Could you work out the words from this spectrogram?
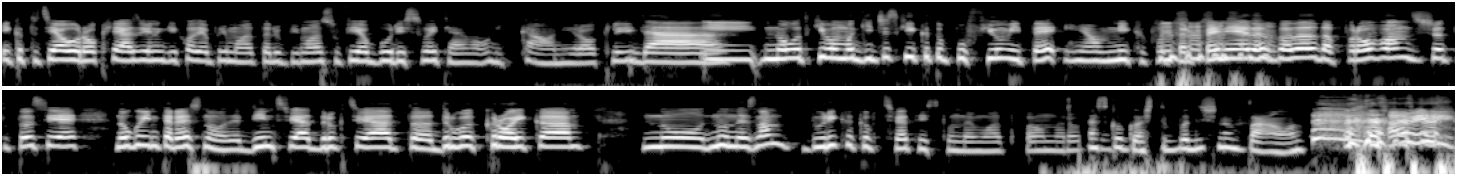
И като цяло рокли, аз винаги ходя при моята любима София Борисова и тя има уникални рокли. Да. И много такива магически, като по филмите. И нямам никакво търпение да хода да пробвам, защото то си е много интересно. Един цвят, друг цвят, друга кройка. Но, но не знам дори какъв цвят искам да е моята пална рокля. А с кого ще бъдеш на бала? Ами,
